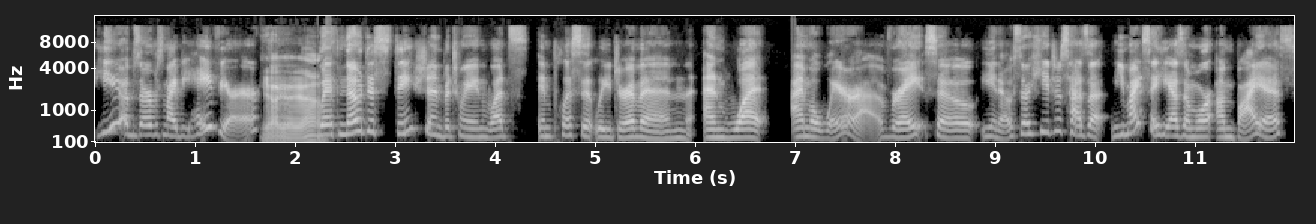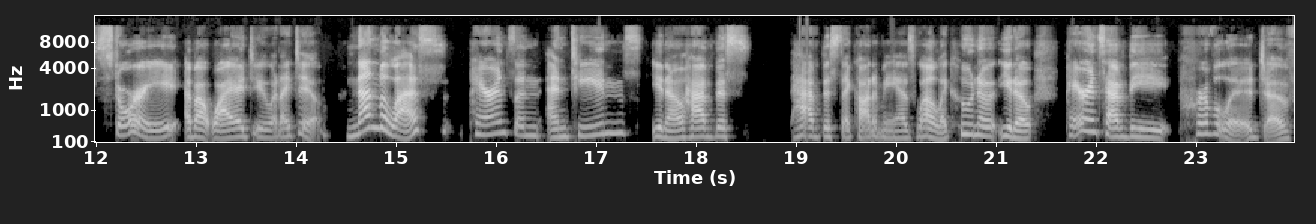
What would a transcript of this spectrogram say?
he observes my behavior. Yeah, yeah, yeah. With no distinction between what's implicitly driven and what I'm aware of, right? So, you know, so he just has a, you might say he has a more unbiased story about why I do what I do. Nonetheless, parents and and teens, you know, have this have this dichotomy as well. Like who know, you know, parents have the privilege of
